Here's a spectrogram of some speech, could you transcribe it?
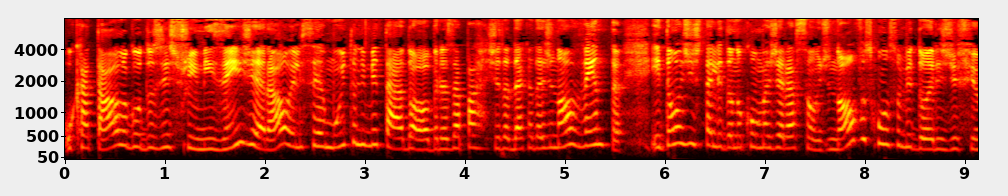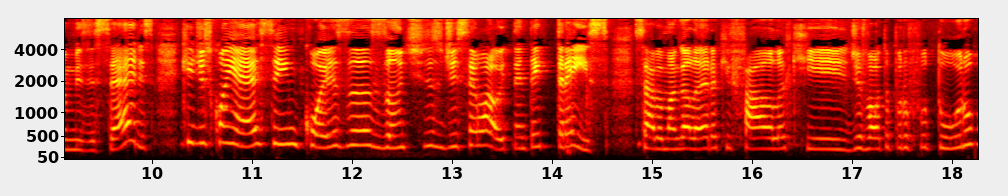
o catálogo dos streamings em geral, ele ser muito limitado a obras a partir da década de 90. Então a gente está lidando com uma geração de novos consumidores de filmes e séries que desconhecem coisas antes de, sei lá, 83. Sabe, uma galera que fala que De Volta para o Futuro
